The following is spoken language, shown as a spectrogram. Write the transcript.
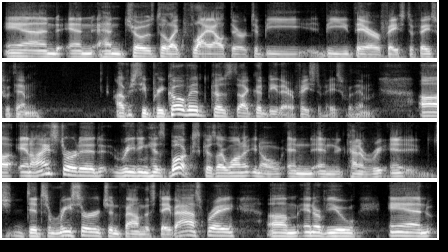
and and and chose to like fly out there to be be there face to face with him obviously pre-covid because i could be there face to face with him uh, and I started reading his books because I wanted, you know, and and kind of re- eh, did some research and found this Dave Asprey um, interview. And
